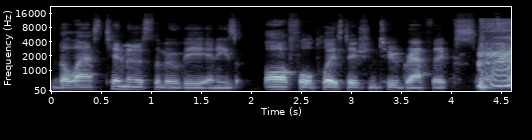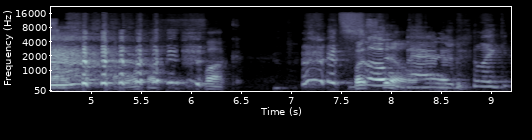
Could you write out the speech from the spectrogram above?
the last 10 minutes of the movie, and he's awful PlayStation 2 graphics. like, what the fuck? It's But so still, bad. Like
